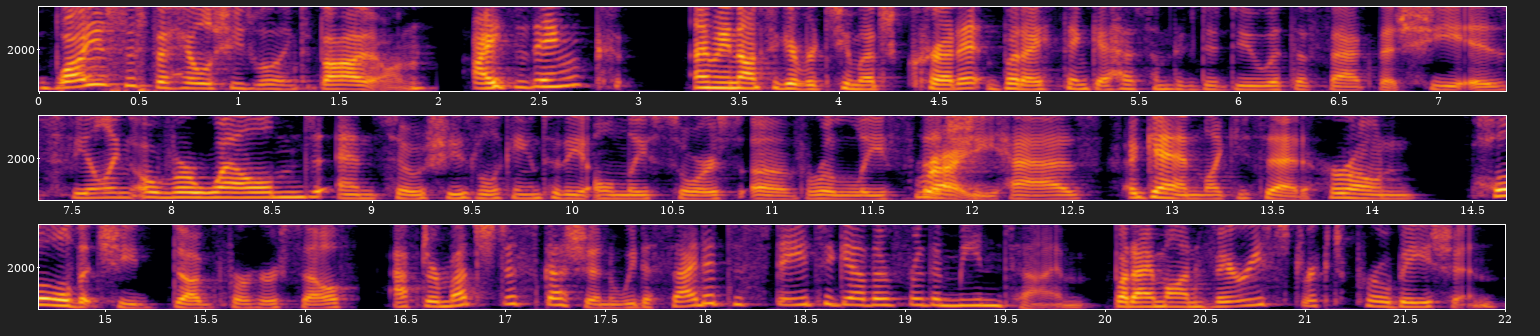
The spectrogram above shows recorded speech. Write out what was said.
Why is this the hill she's willing to die on? I think, I mean, not to give her too much credit, but I think it has something to do with the fact that she is feeling overwhelmed, and so she's looking to the only source of relief that Right. she has. Again, like you said, her own hole that she dug for herself. After much discussion, we decided to stay together for the meantime, but I'm on very strict probation.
